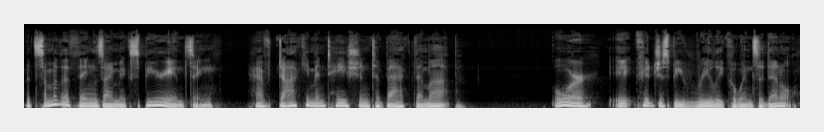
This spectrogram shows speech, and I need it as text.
but some of the things I'm experiencing have documentation to back them up. Or it could just be really coincidental.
